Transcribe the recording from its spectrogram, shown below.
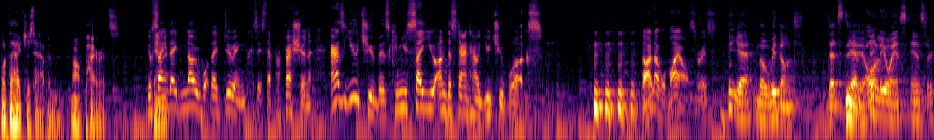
What the heck just happened? Oh, pirates. You're Damn saying it. they know what they're doing because it's their profession. As YouTubers, can you say you understand how YouTube works? I know what my answer is. yeah, no, we don't. That's the Yeah, only ans- answer.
